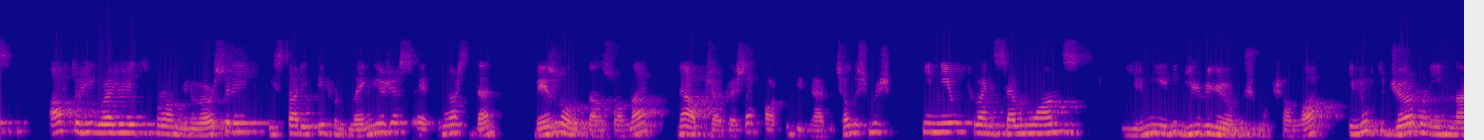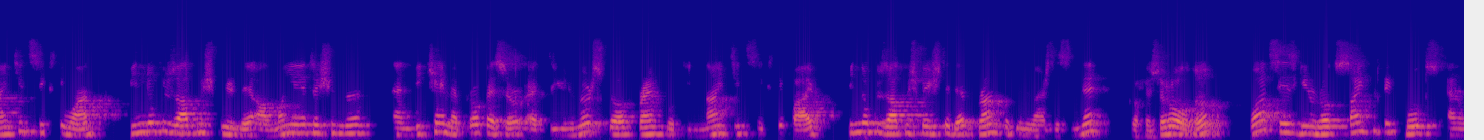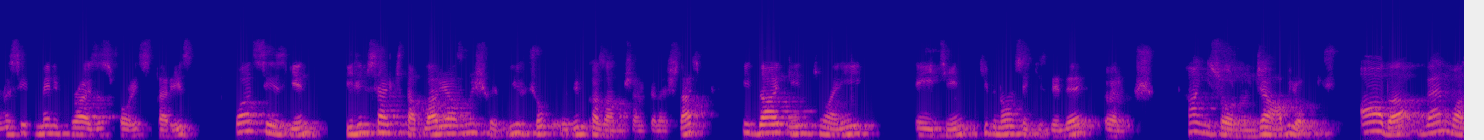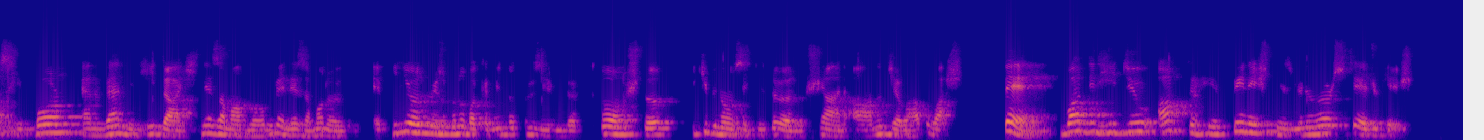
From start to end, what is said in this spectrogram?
After he graduated from university, he studied different languages. Evet, üniversiteden mezun olduktan sonra ne yapmış arkadaşlar? Farklı dillerde çalışmış. He knew 27 ones. 27 dil biliyormuş maşallah. He moved to Germany in 1961. 1961'de Almanya'ya taşındı and became a professor at the University of Frankfurt in 1965. 1965'te de Frankfurt Üniversitesi'nde profesör oldu. Fuat Sezgin wrote scientific books and received many prizes for his studies. Fuat Sezgin bilimsel kitaplar yazmış ve birçok ödül kazanmış arkadaşlar. He died in 2018. 2018'de de ölmüş. Hangi sorunun cevabı yoktur. A'da when was he born and when did he die? Ne zaman doğdu ve ne zaman öldü? E, biliyor muyuz bunu? Bakın 1924'te doğmuştu. 2018'de ölmüş. Yani A'nın cevabı var. B. What did he do after he finished his university education?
